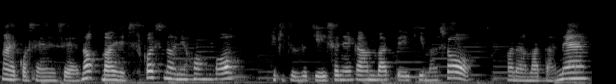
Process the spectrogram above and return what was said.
舞子先生の毎日少しの日本語を引き続き一緒に頑張っていきましょう。ほなまたね。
